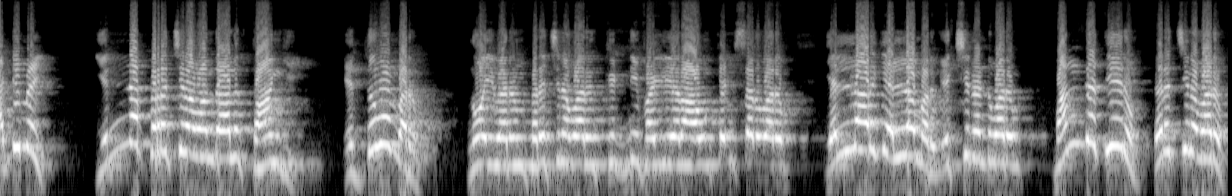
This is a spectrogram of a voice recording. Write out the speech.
அடிமை என்ன பிரச்சனை வந்தாலும் தாங்கி எதுவும் வரும். நோய் வரும் பிரச்சனை வரும் கிட்னி ஃபெயிலியர் ஆகும் கேன்சர் வரும் எல்லாருக்கும் எல்லாம் வரும் ஆக்சிடென்ட் வரும் வந்த தீரும் பிரச்சனை வரும்.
